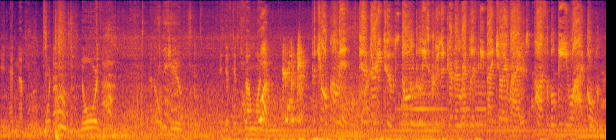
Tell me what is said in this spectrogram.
He's heading up north, ah. north, at O2, and just hit someone. Patrol come in. 1032, stolen police cruiser driven recklessly by joyriders. Possible DUI. Over.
